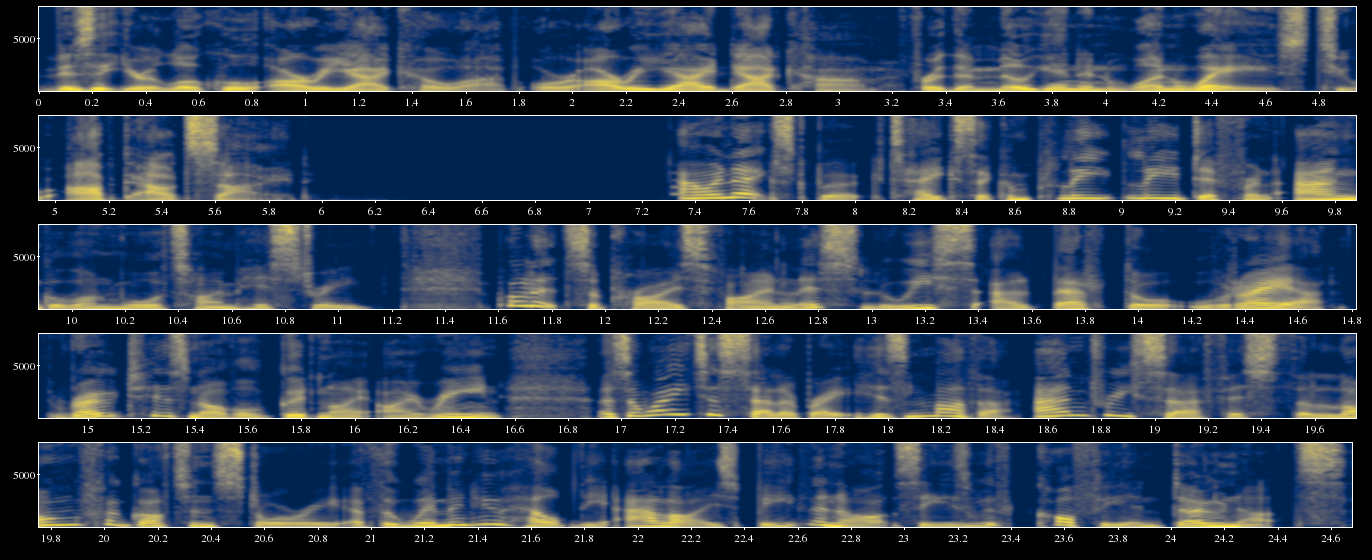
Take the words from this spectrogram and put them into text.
Visit your local REI co op or rei.com for the million and one ways to opt outside. Our next book takes a completely different angle on wartime history. Pulitzer Prize finalist Luis Alberto Urrea wrote his novel Goodnight Irene as a way to celebrate his mother and resurface the long forgotten story of the women who helped the Allies beat the Nazis with coffee and donuts.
